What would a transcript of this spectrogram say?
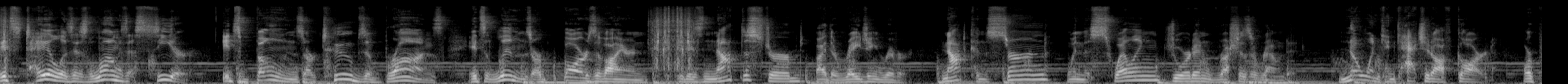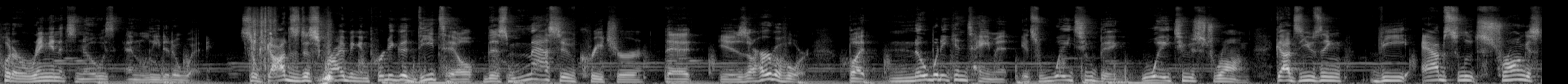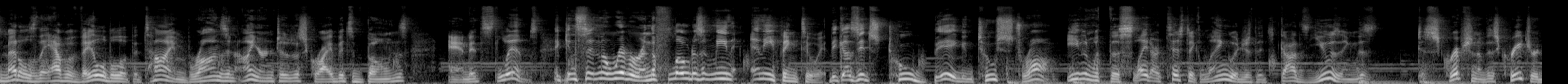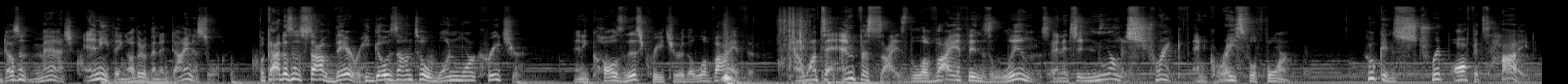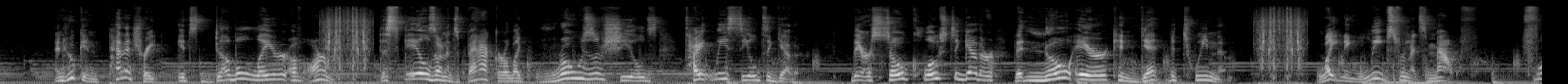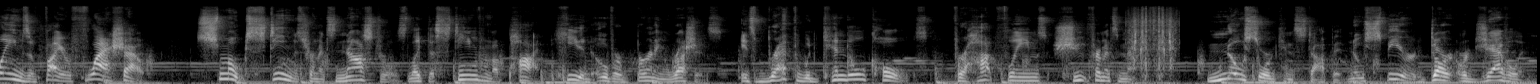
Its tail is as long as a cedar. Its bones are tubes of bronze. Its limbs are bars of iron. It is not disturbed by the raging river, not concerned when the swelling Jordan rushes around it. No one can catch it off guard or put a ring in its nose and lead it away. So God's describing in pretty good detail this massive creature that is a herbivore. But nobody can tame it. It's way too big, way too strong. God's using the absolute strongest metals they have available at the time, bronze and iron, to describe its bones and its limbs. It can sit in a river and the flow doesn't mean anything to it because it's too big and too strong. Even with the slight artistic language that God's using, this description of this creature doesn't match anything other than a dinosaur. But God doesn't stop there, he goes on to one more creature, and he calls this creature the Leviathan. I want to emphasize the Leviathan's limbs and its enormous strength and graceful form. Who can strip off its hide? And who can penetrate its double layer of armor? The scales on its back are like rows of shields tightly sealed together. They are so close together that no air can get between them. Lightning leaps from its mouth. Flames of fire flash out. Smoke steams from its nostrils like the steam from a pot heated over burning rushes. Its breath would kindle coals, for hot flames shoot from its mouth. No sword can stop it, no spear, dart, or javelin.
